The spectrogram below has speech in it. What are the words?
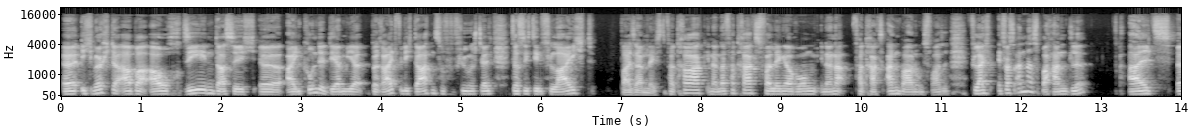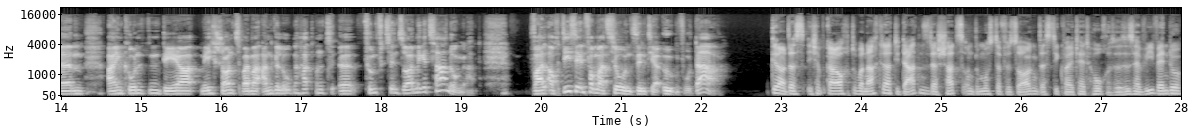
Äh, ich möchte aber auch sehen, dass ich äh, ein Kunde, der mir bereitwillig Daten zur Verfügung stellt, dass ich den vielleicht bei seinem nächsten Vertrag, in einer Vertragsverlängerung, in einer Vertragsanbahnungsphase vielleicht etwas anders behandle als ähm, ein Kunden, der mich schon zweimal angelogen hat und äh, 15 säumige Zahlungen hat. Weil auch diese Informationen sind ja irgendwo da. Genau, das, ich habe gerade auch drüber nachgedacht, die Daten sind der Schatz und du musst dafür sorgen, dass die Qualität hoch ist. Es ist ja wie wenn du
